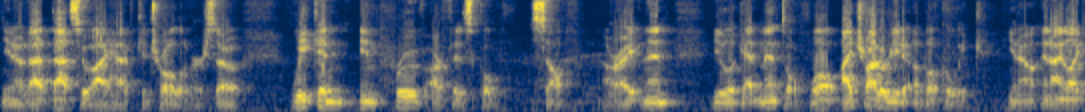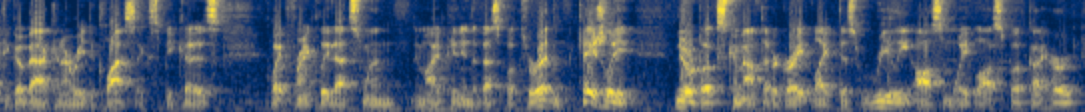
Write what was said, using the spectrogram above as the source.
You know, that that's who I have control over. So we can improve our physical self. All right, and then you look at mental. Well, I try to read a book a week, you know, and I like to go back and I read the classics because, quite frankly, that's when, in my opinion, the best books were written. Occasionally, newer books come out that are great, like this really awesome weight loss book I heard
